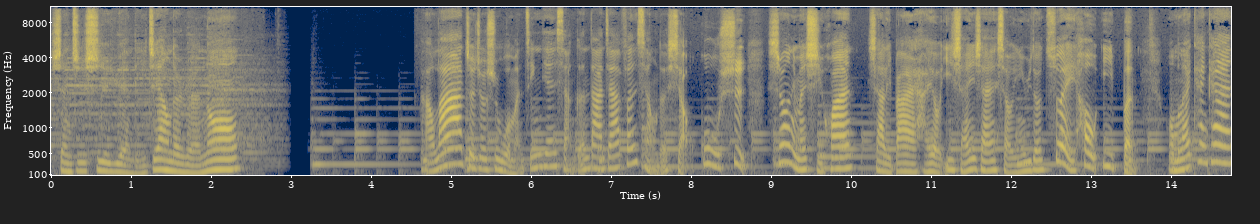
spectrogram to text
甚至是远离这样的人哦。好啦，这就是我们今天想跟大家分享的小故事，希望你们喜欢。下礼拜还有一闪一闪小银鱼的最后一本，我们来看看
